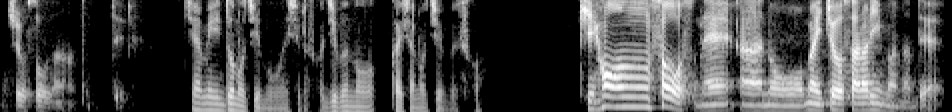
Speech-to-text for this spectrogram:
面白そうだなと思って。ちなみにどのチームを応援してるんですか？自分の会社のチームですか？基本そうですね。あの、まあ、一応サラリーマンなんで、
